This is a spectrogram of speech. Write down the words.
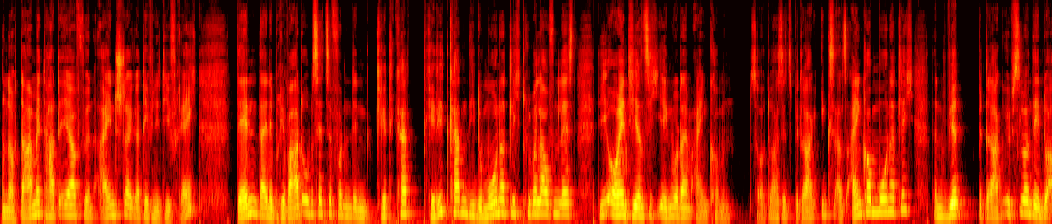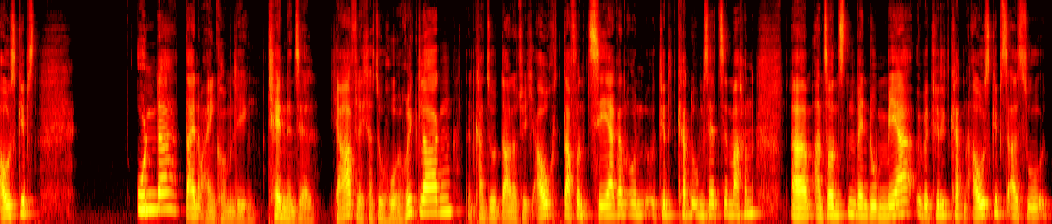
Und auch damit hat er für einen Einsteiger definitiv recht, denn deine Privatumsätze von den Kreditkarten, die du monatlich drüber laufen lässt, die orientieren sich irgendwo deinem Einkommen. So, du hast jetzt Betrag X als Einkommen monatlich, dann wird Betrag Y, den du ausgibst, unter deinem Einkommen liegen, tendenziell. Ja, vielleicht hast du hohe Rücklagen, dann kannst du da natürlich auch davon zehren und Kreditkartenumsätze machen. Ähm, ansonsten, wenn du mehr über Kreditkarten ausgibst, als du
